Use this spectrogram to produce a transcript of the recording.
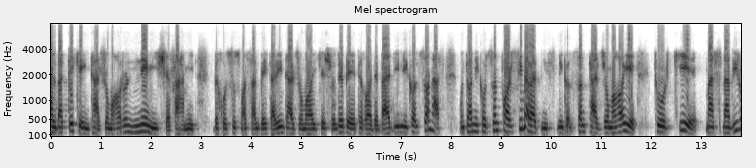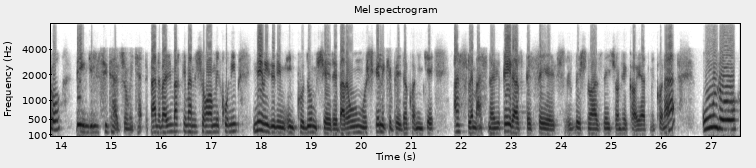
البته که این ترجمه ها رو نمیشه فهمید. به خصوص مثلا بهترین ترجمه هایی که شده به اعتقاد بعدی نیکلسون هست. منتها نیکلسون فارسی بلد نیست. نیکلسون ترجمه های ترکی مصنوی رو به انگلیسی ترجمه کرده. بنابراین وقتی من شما می‌خونیم نمی‌دونیم این کدوم شعره. برای اون مشکلی که پیدا کنیم که اصل مصنوی غیر از قصه بشنو از نیچون حکایت می‌کند اون رو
